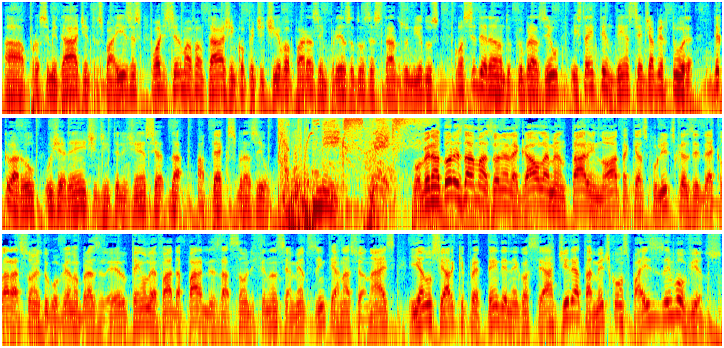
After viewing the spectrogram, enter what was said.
A proximidade entre os países pode ser uma vantagem competitiva para as empresas dos Estados Unidos, considerando que o Brasil está em tendência de abertura, declarou o gerente de inteligência da Apex Brasil. Mix, mix. Governadores da Amazônia Legal lamentaram em nota que as políticas e declarações do governo brasileiro tenham levado à paralisação de financiamentos internacionais e anunciaram que pretendem negociar diretamente com os países envolvidos.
